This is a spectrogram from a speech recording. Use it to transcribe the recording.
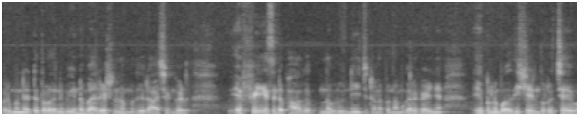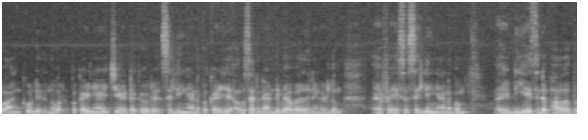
ഒരു മുന്നേറ്റത്തോടെ തന്നെ വീണ്ടും വാല്യുവേഷനെ സംബന്ധിച്ച ഒരു ആശങ്കകൾ. എഫ് ഐ എസിന്റെ ഭാഗത്തു നിന്ന് അവർ ഉന്നയിച്ചിട്ടാണ്. അപ്പോൾ നമുക്കറിയാം കഴിഞ്ഞ ഏപ്രിലും പകുതി തുടർച്ചയായി വാങ്ങിക്കൊണ്ടിരുന്നവർ ഇപ്പോൾ കഴിഞ്ഞ ആഴ്ചയായിട്ടൊക്കെ ഒരു സെല്ലിംഗ് ആണ്. ഇപ്പോൾ കഴിഞ്ഞ അവസാനം രണ്ട് വ്യാപാര ദിനങ്ങളിലും എഫ് ഐ എസ് സെല്ലിംഗ് ആണ്. അപ്പം ഡി എസിന്റെ ഭാഗത്ത്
